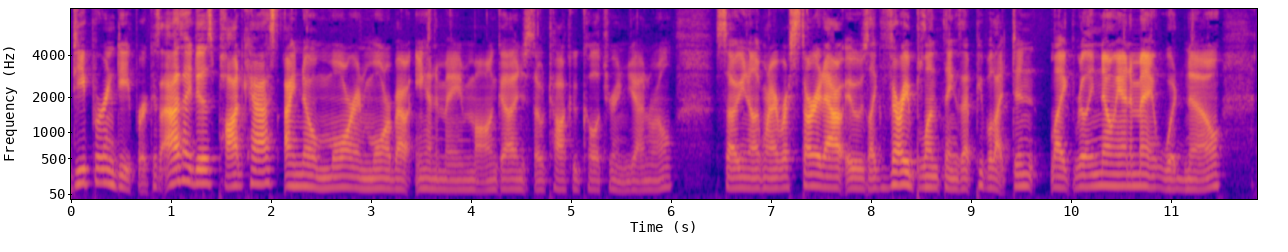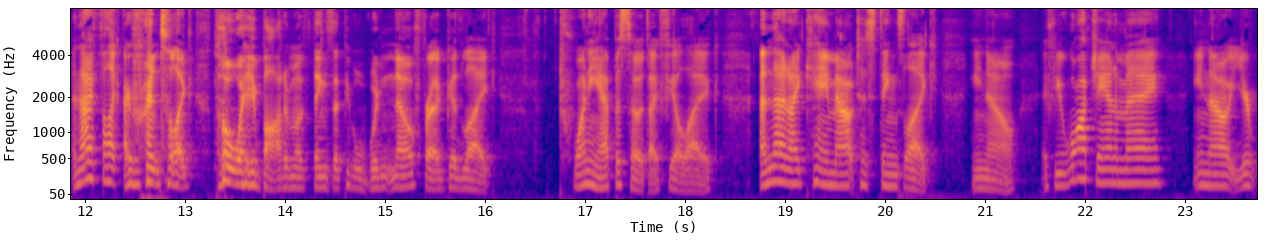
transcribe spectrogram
deeper and deeper because as I do this podcast, I know more and more about anime and manga and just otaku culture in general. So, you know, like when I started out, it was like very blunt things that people that didn't like really know anime would know. And then I felt like I went to like the way bottom of things that people wouldn't know for a good like 20 episodes, I feel like. And then I came out to things like, you know, if you watch anime, you know, you're,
